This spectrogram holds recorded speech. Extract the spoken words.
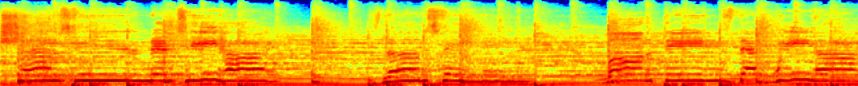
Shadows fill an empty heart. His love is fading. All the things that we are,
